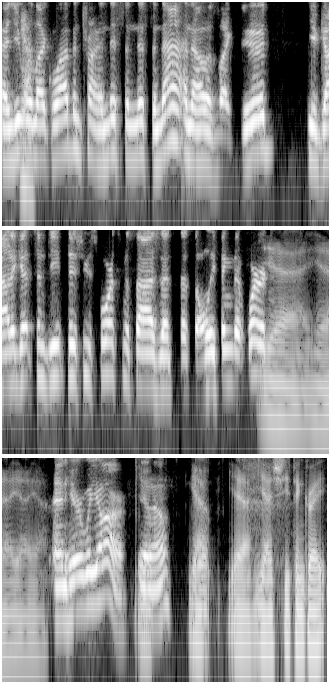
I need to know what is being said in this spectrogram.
and you Yeah. were like well i've been trying this and this and that and i was like dude you got to get some deep tissue sports massage that's that's the only thing that works yeah, yeah, yeah, yeah. and here we are you know Yeah, Yep. yeah, yeah. She's been great.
